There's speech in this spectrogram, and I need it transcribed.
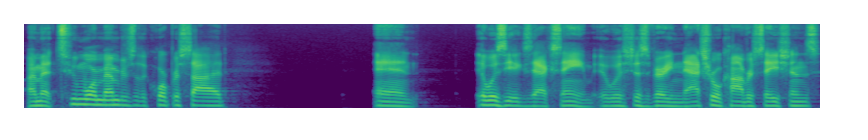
I met two more members of the corporate side, and it was the exact same. It was just very natural conversations,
